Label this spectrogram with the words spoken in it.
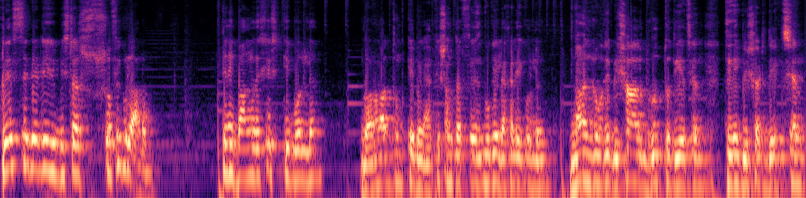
press secretary mister Shafiqul Alam, তিনি বাংলাদেশে কি বললেন? গণমাধ্যমকে এবং একই সঙ্গে ফেসবুকে লেখালেখি করলেন। নরেন্দ্র মোদী বিশাল গুরুত্ব দিয়েছেন, তিনি বিষয়টি দেখছেন।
